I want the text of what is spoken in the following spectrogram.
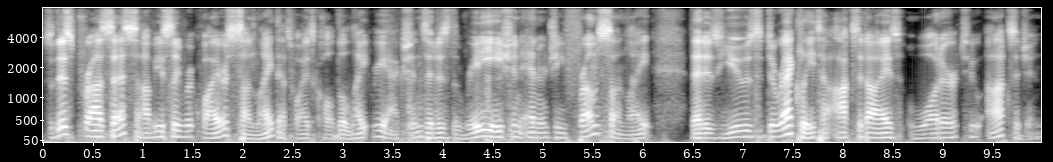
So this process obviously requires sunlight. That's why it's called the light reactions. It is the radiation energy from sunlight that is used directly to oxidize water to oxygen.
